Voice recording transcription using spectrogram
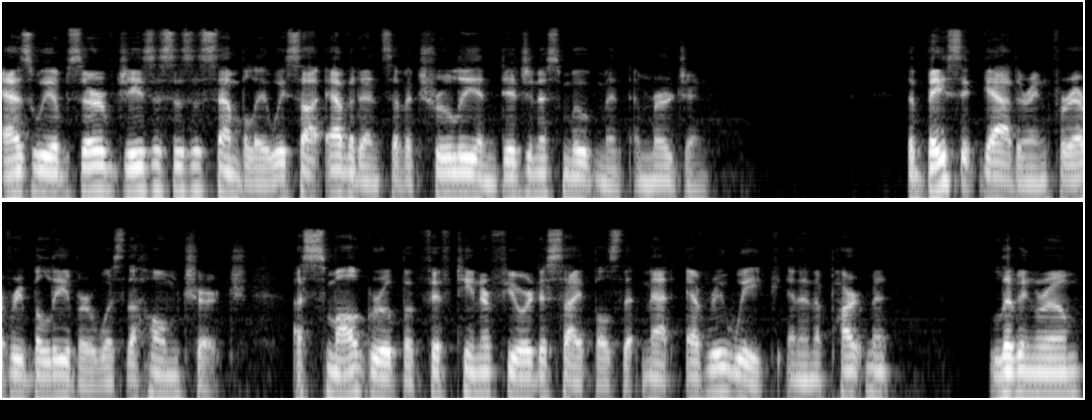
As we observed Jesus' assembly, we saw evidence of a truly indigenous movement emerging. The basic gathering for every believer was the home church, a small group of 15 or fewer disciples that met every week in an apartment living room,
